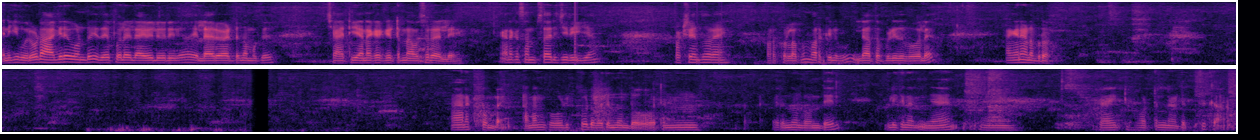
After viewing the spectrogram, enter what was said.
എനിക്ക് ഒരുപാട് ആഗ്രഹമുണ്ട് ഇതേപോലെ ലൈവിൽ വരിക. എല്ലാവരുമായിട്ട് നമുക്ക് ചാറ്റ് ചെയ്യാനൊക്കെ കിട്ടുന്ന അവസരമല്ലേ? അങ്ങനെയൊക്കെ സംസാരിച്ചിരിക്കാം. പക്ഷേ എന്താ പറയുക വർക്കുള്ളപ്പം വർക്കിന് പോകും ഇല്ലാത്തപ്പോഴും ഇതുപോലെ അങ്ങനെയാണ് ബ്രോ ആനക്കൊമ്പൻ അനൻ കോഴിക്കോട് വരുന്നുണ്ടോ? വരുന്ന വരുന്നുണ്ടോ ഉണ്ടെങ്കിൽ വിളിക്കണം. ഞാൻ റൈറ്റ് ഹോട്ടലിനടുത്ത് കാണും.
